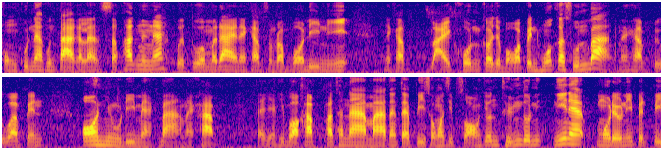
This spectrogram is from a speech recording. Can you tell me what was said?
คงคุ้นหน้าคุ้นตากันแล้วสักพักหนึ่งนะ เปิดตัวมาได้นะครับสำหรับบอดี้นี้นะครับ หลายคนก็จะบอกว่าเป็นหัวกระสุนบ้างนะครับ หรือว่าเป็น All New D Max บ้างนะครับ แต่อย่างที่บอกครับพัฒนามาตั้งแต่ปี 2012 จนถึงตัวนี้นะครโมเดลนี้เป็นปี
